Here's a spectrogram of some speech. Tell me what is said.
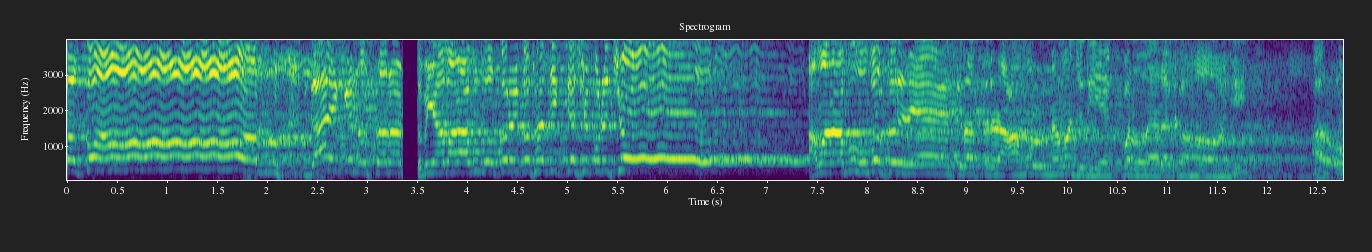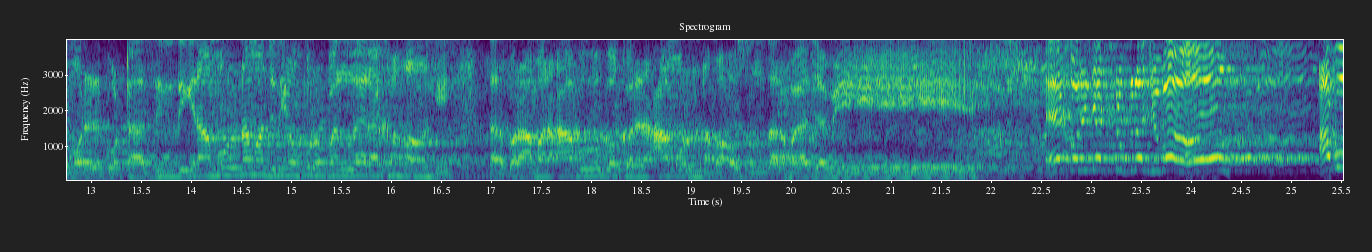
বকর, গায়ে কেন সালার তুমি আমার আবু বকরের কথা জিজ্ঞাসা করেছ। আমার আবু বকরের এক রাত্রের আমল নামা যদি এক পাল্লায় রাখা হয় আর ওমরের গোটা জিন্দিগির আমল নামা যদি অপর পাল্লায় রাখা হয়, তারপর আমার আবু বকরের আমল নামা ওজনদার হয়ে যাবে। এ টুকরা যুবক, আবু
